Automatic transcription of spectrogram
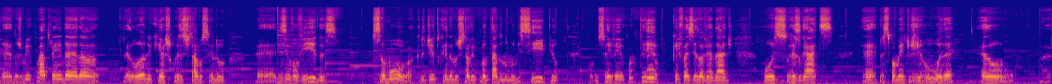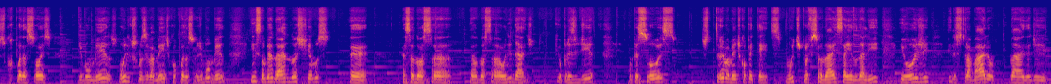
É, 2004 ainda era, era o ano em que as coisas estavam sendo é, desenvolvidas. O SAMU, acredito que ainda não estava implantado no município. Isso aí veio com o tempo. Quem fazia, na verdade, os resgates, é, principalmente os de rua, né? eram as corporações de bombeiros, única exclusivamente corporações de bombeiros. Em São Bernardo nós tínhamos é, essa nossa, nossa unidade, que eu presidia, com pessoas extremamente competentes. Muitos profissionais saíram dali e hoje eles trabalham na área de,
